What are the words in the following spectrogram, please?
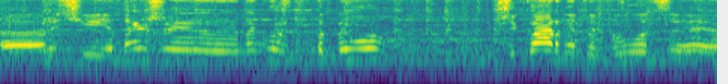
е, речей. А також, також ППО. Шикарне ППО це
